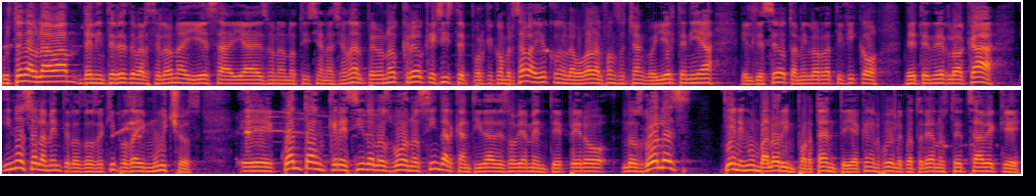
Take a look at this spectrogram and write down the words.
Usted hablaba del interés de Barcelona y esa ya es una noticia nacional, pero no creo que existe, porque conversaba yo con el abogado Alfonso Chango y él tenía el deseo, también lo ratificó, de tenerlo acá. Y no solamente los dos equipos, hay muchos. Eh, ¿Cuánto han crecido los bonos? Sin dar cantidades, obviamente, pero los goles tienen un valor importante y acá en el fútbol ecuatoriano usted sabe que,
